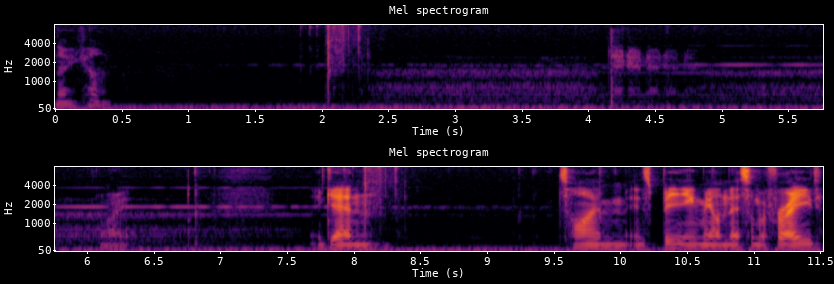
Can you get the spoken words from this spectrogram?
No, you can't. No, no, no, no, no. Alright. Again, time is beating me on this, I'm afraid.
